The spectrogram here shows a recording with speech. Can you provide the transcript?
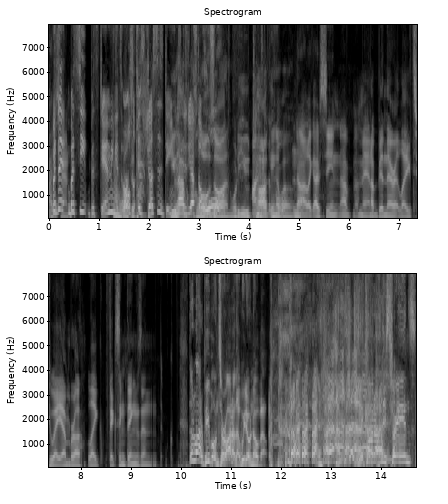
I But then, stand. but see, but standing is also it's just as dangerous You have because you have clothes to hold on. What are you onto the talking pole. about? no, like I've seen, I've, man, I've been there at like 2 a.m., bro, like fixing things, and there are a lot of people in Toronto that we don't know about. that just been coming on these trains.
